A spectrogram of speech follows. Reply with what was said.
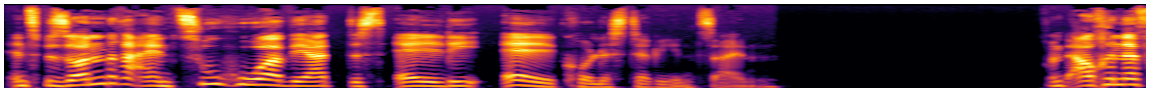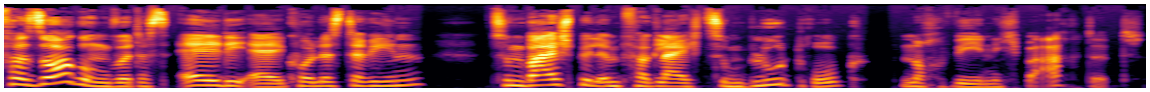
insbesondere ein zu hoher Wert des LDL-Cholesterins sein. Und auch in der Versorgung wird das LDL-Cholesterin, zum Beispiel im Vergleich zum Blutdruck, noch wenig beachtet.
